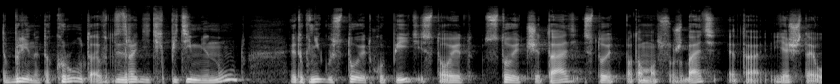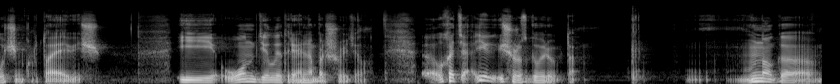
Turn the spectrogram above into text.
Да блин, это круто. Вот ради этих пяти минут Эту книгу стоит купить и стоит, стоит читать, стоит потом обсуждать. Это, я считаю, очень крутая вещь. И он делает реально большое дело. Хотя, я еще раз говорю, там, много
